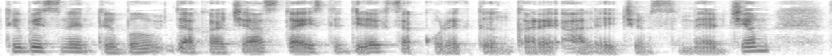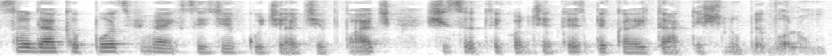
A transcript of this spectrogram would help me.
trebuie să ne întrebăm dacă aceasta este direcția corectă în care alegem să mergem sau dacă poți fi mai exigent cu ceea ce faci și să te concentrezi pe calitate și nu pe volum.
